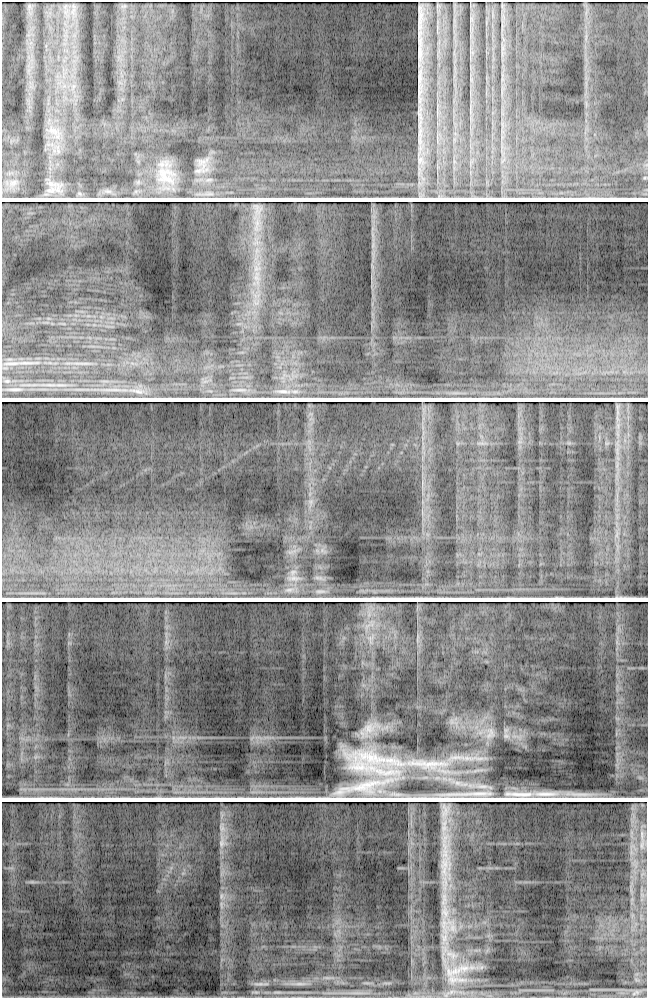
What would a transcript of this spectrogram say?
That's not supposed to happen. No! I missed it! That's it. Why you? Get, get,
